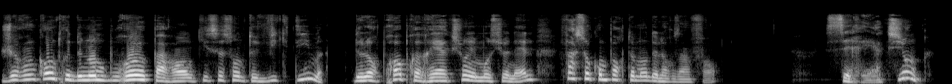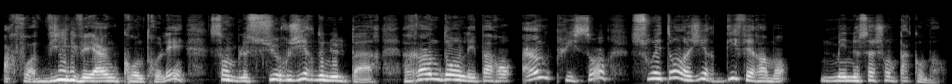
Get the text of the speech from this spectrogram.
je rencontre de nombreux parents qui se sentent victimes de leurs propres réactions émotionnelles face au comportement de leurs enfants. Ces réactions parfois vives et incontrôlées, semblent surgir de nulle part, rendant les parents impuissants, souhaitant agir différemment, mais ne sachant pas comment.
